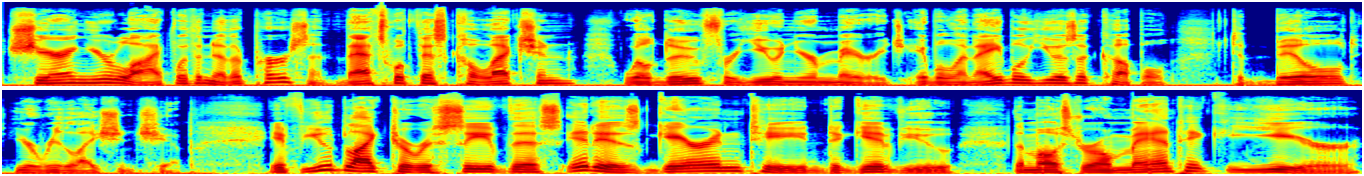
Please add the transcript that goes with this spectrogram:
sharing your life with another person. That's what this collection will do for you and your marriage. It will enable you as a couple to build your relationship. If you'd like to receive this, it is guaranteed to give you the most romantic year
